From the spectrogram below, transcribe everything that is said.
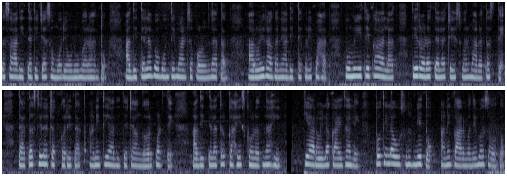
तसा आदित्य तिच्या समोर येऊन उभा राहतो. आदित्यला बघून ती माणसं पळून जातात. आरोही रागाने आदित्यकडे पाहत तुम्ही इथे का आलात? ती रडत त्याला चेसवर मारत असते. त्यातच तिला चक्कर येतात आणि ती आदित्यच्या अंगावर पडते. आदित्यला तर काहीच कळत नाही की आरोहीला काय झाले. तो तिला उचलून घेतो आणि कारमध्ये बसवतो.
